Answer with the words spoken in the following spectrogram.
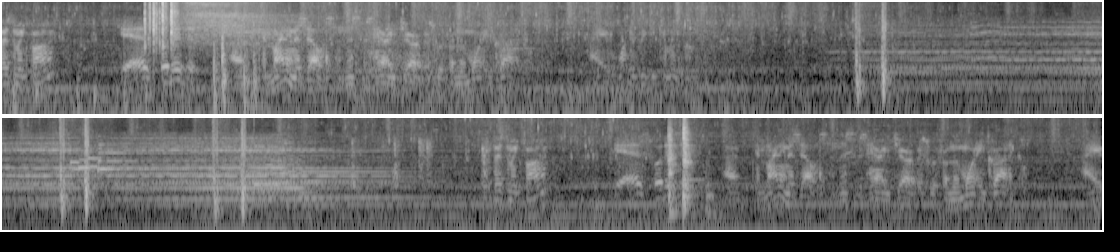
Professor McFarland? Yes, what is it? Uh, my name is Ellison. This is Harry Jarvis. We're from the Morning Chronicle. I wonder if you come in. Professor McFarland? Yes, what is it? Uh, my name is Ellison. This is Harry Jarvis. We're from the Morning Chronicle. I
